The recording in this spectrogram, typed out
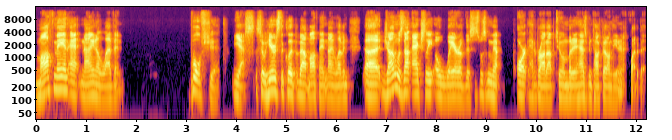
Mothman at 9/11. Bullshit. Yes. So here's the clip about Mothman at 9/11. Uh, John was not actually aware of this. This was something that Art had brought up to him, but it has been talked about on the internet quite a bit.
